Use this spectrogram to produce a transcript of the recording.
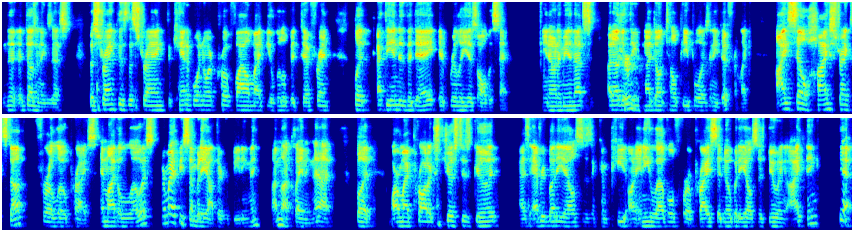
it doesn't exist. The strength is the strength. The cannabinoid profile might be a little bit different, but at the end of the day, it really is all the same. You know what I mean? That's another Sure. thing that I don't tell people is any different. Like I sell high strength stuff for a low price. Am I the lowest? There might be somebody out there beating me. I'm not claiming that, but are my products just as good as everybody else's and compete on any level for a price that nobody else is doing? I think, yeah,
